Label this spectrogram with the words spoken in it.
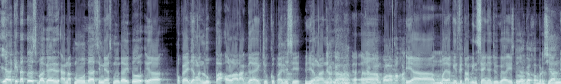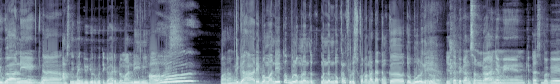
ya kita tuh sebagai anak muda, sinias muda itu ya pokoknya jangan lupa olahraga yang cukup aja sih. Iya, Jangan jaga, eh, jaga eh, pola makan. Iya, banyakin vitamin C-nya juga itu. Jaga kebersihan juga nih. Gua Nah. asli main jujur gue tiga hari belum mandi nih. Parah men. Tiga hari belum mandi itu belum menentu- menentukan virus corona datang ke tubuh lo gitu loh. Ya tapi kan seenggaknya men kita sebagai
